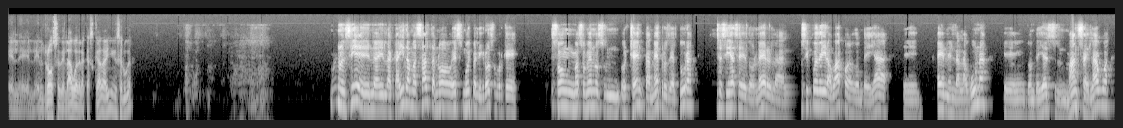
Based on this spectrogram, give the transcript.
el, el, roce del agua de la cascada ahí en ese lugar? Bueno, en sí, en la, caída más alta no es muy peligroso porque son más o menos 80 metros de altura. Entonces sí hace doler. La, sí puede ir abajo, a donde ya eh, en, la laguna, eh, donde ya es mansa el agua,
